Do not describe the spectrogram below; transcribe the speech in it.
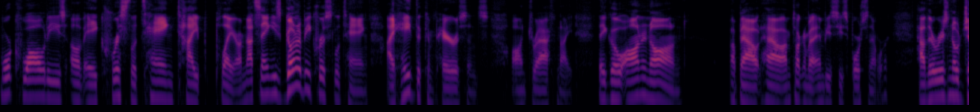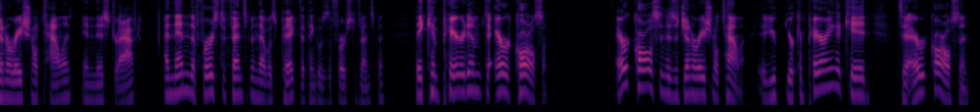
more qualities of a Chris Letang type player. I'm not saying he's going to be Chris Letang. I hate the comparisons on draft night. They go on and on about how I'm talking about NBC Sports Network, how there is no generational talent in this draft. And then the first defenseman that was picked, I think it was the first defenseman, they compared him to Erik Karlsson. Erik Karlsson is a generational talent. You, are comparing a kid to Erik Karlsson,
